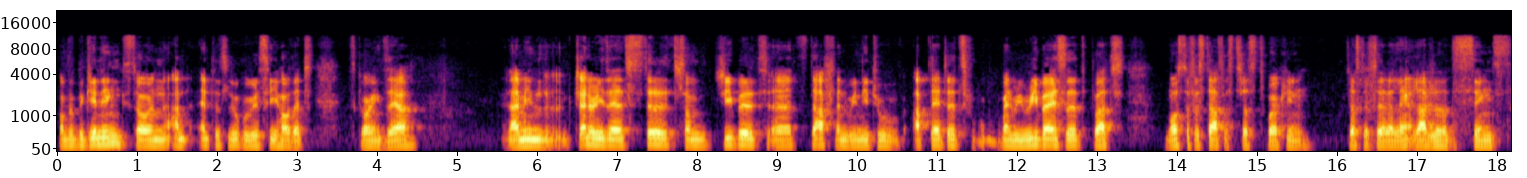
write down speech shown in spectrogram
from the beginning. So in endless loop, we will see how that's going there. I mean, generally there's still some gbuild uh, stuff and we need to update it when we rebase it, but most of the stuff is just working. Just if there are larger things,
